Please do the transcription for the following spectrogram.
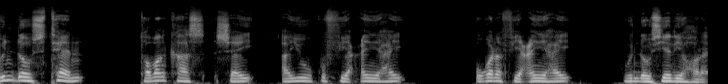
windows ten tobankaas shay ayuu ku fiican yahay ugana fiican yahay windowsyadii hore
